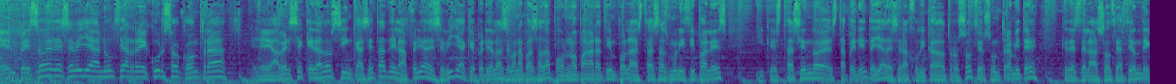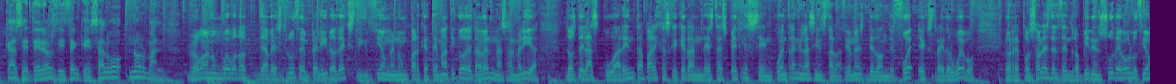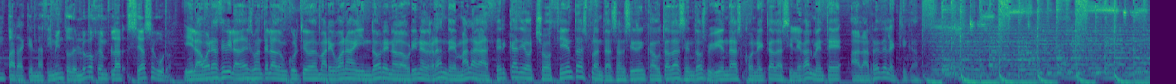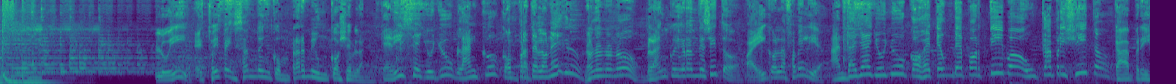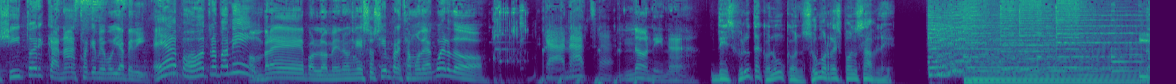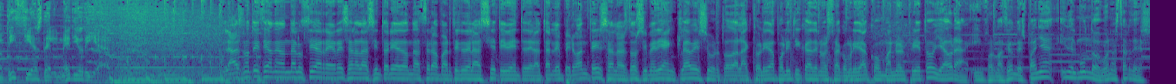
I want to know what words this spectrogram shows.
El PSOE de Sevilla anuncia recurso contra eh, haberse quedado sin caseta de la Feria de Sevilla, que perdió la semana pasada por no pagar a tiempo las tasas municipales y que está siendo está pendiente ya de ser adjudicada a otros socios. Un trámite que desde la Asociación de Caseteros dicen que es algo normal. Roban un huevo de avestruz en peligro de extinción en un parque temático de Tabernas, Almería. Dos de las 40 parejas que quedan de esta especie se encuentran en las instalaciones de donde fue extraído el huevo. Los responsables del centro piden su devolución para que el nacimiento del nuevo ejemplar sea seguro. Y la Guardia Civil ha desmantelado un cultivo de marihuana indoor en Alaurín el Grande, Málaga. Cerca de 800 plantas han sido incautadas en dos viviendas conectadas ilegalmente a la red eléctrica. Luis, estoy pensando en comprarme un coche blanco. ¿Qué dice Yuyu? ¿Blanco? Cómpratelo negro. No, no, no, no. Blanco y grandecito. Ahí con la familia. Anda ya, Yuyu. Cógete un deportivo, un caprichito. Caprichito el canasta que me voy a pedir. Eh, pues otro para mí. Hombre, por lo menos en eso siempre estamos de acuerdo. Canasta. No, ni nada. Disfruta con un consumo responsable. Noticias del mediodía. Las noticias de Andalucía regresan a la sintonía de Onda Cero a partir de las 7 y 20 de la tarde, pero antes a las 2 y media en Clave Sur, toda la actualidad política de nuestra comunidad con Manuel Prieto y ahora información de España y del mundo. Buenas tardes.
